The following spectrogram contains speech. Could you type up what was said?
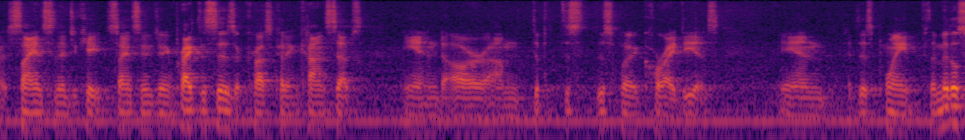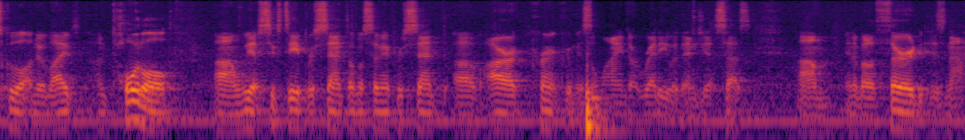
Our science and educate, science and engineering practices, our cross-cutting concepts, and our um, dis- disciplinary core ideas. And at this point, for the middle school, under life, on total, uh, we have sixty-eight percent, almost seventy percent of our current group is aligned already with NGSS. Um, and about a third is not.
